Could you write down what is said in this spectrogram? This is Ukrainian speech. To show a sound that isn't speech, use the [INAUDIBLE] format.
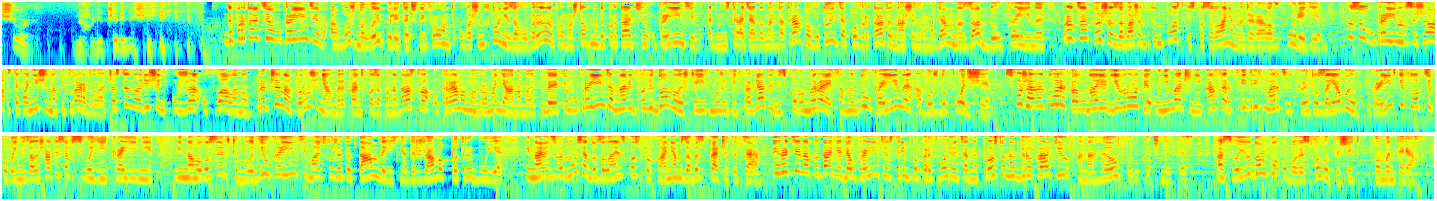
Sure. No, you kidding me? [LAUGHS] Депортація українців або ж новий політичний фронт у Вашингтоні заговорили про масштабну депортацію українців. Адміністрація Дональда Трампа готується повертати наших громадян назад до України. Про це пише The Washington Post із посиланням на джерела в уряді. Посол України в США Стефанішина підтвердила, частину рішень уже ухвалено. Причина порушення американського законодавства окремими громадянами. Деяким українцям навіть повідомили, що їх можуть відправляти військовими рейсами до України або ж до Польщі. Схожа риторика лунає в Європі. У Німеччині канцлер Фрідріх Мерц відкрито заявив, українські хлопці повинні залишатися в своїй країні. Він наголосив, що молоді українці мають служити там, де їхня держава потребує, і навіть звернувся до Зеленського з проханням забезпечити це. Міграційне питання для українців стрімко перетворюється не просто на бюрократію, а на геополітичний тиск. А свою думку обов'язково пишіть в коментарях.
